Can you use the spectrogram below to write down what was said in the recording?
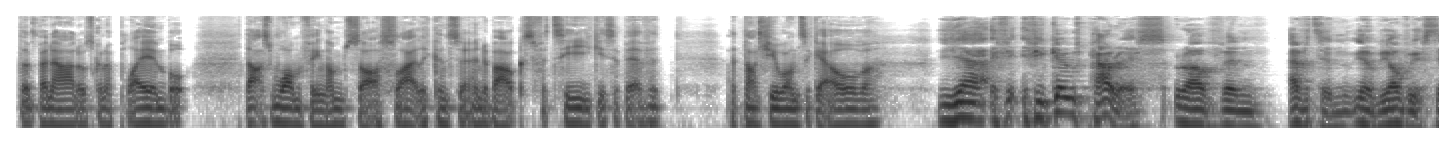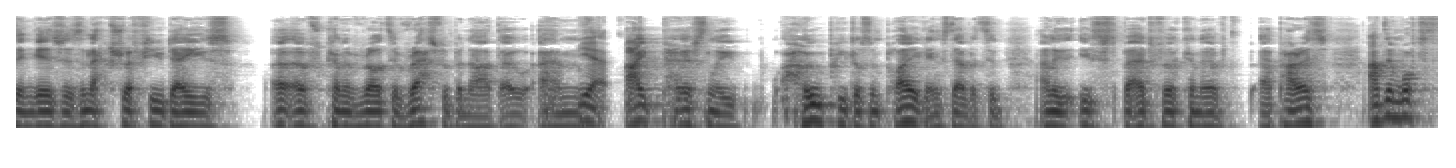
that Bernardo's going to play in, but that's one thing I'm sort of slightly concerned about because fatigue is a bit of a, a dodgy one to get over. Yeah. If if he goes Paris rather than Everton, you know, the obvious thing is there's an extra few days of kind of relative rest for Bernardo. Um, Yeah. I personally hope he doesn't play against Everton and he's spared for kind of uh, Paris. then what?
